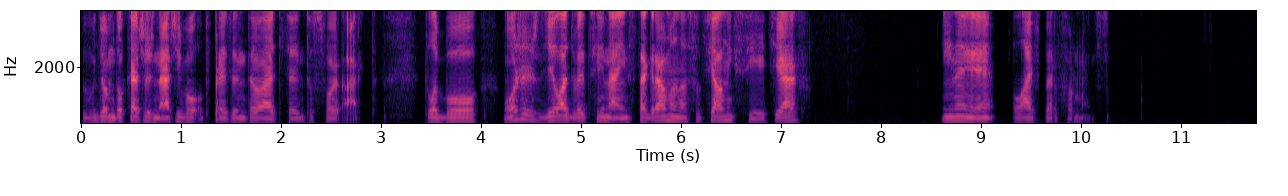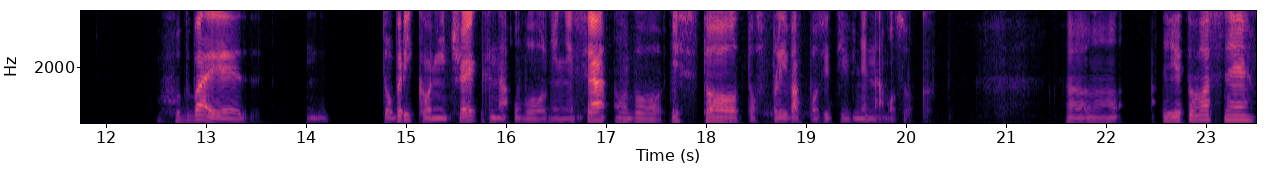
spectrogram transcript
ľuďom dokážeš naživo odprezentovať tento svoj art. Lebo môžeš zdieľať veci na Instagram a na sociálnych sieťach, iné je live performance hudba je dobrý koniček na uvoľnenie sa, lebo isto to vplýva pozitívne na mozog. Je to vlastne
